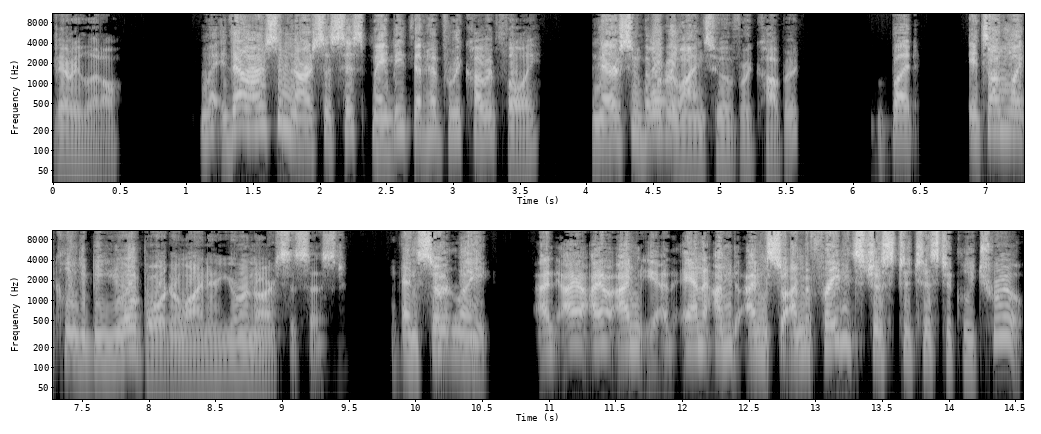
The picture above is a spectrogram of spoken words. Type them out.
Very little. There are some narcissists maybe that have recovered fully. And there are some borderlines who have recovered, but it's unlikely to be your borderline or your narcissist. And certainly, and I, am and I'm, I'm, so, I'm afraid it's just statistically true.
